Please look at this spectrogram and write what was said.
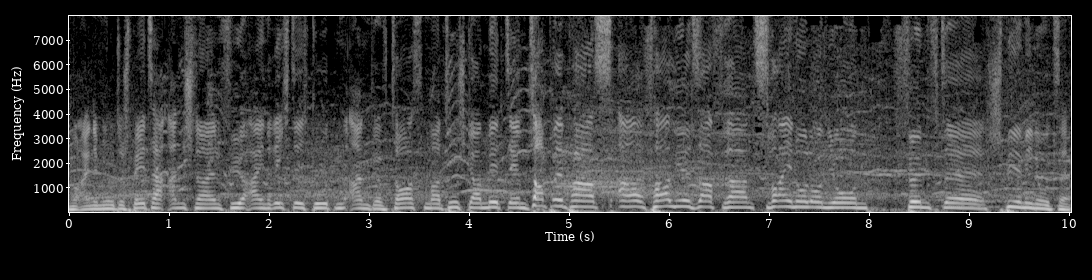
Nur eine Minute später anschnallen für einen richtig guten Angriff. Thorsten Matuschka mit dem Doppelpass auf Halil Safran. 2-0 Union. Fünfte Spielminute.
